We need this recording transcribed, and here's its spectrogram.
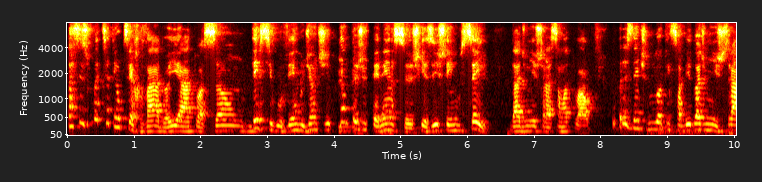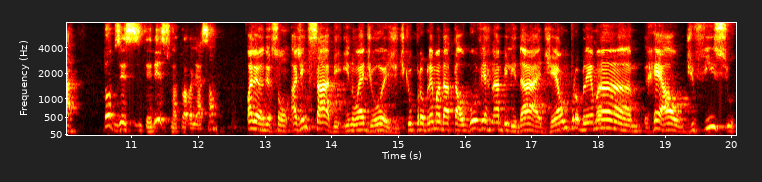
Tarcísio, como é que você tem observado aí a atuação desse governo diante de tantas diferenças que existem no seio da administração atual? O presidente Lula tem sabido administrar todos esses interesses na tua avaliação? Olha, Anderson, a gente sabe, e não é de hoje, de que o problema da tal governabilidade é um problema real, difícil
